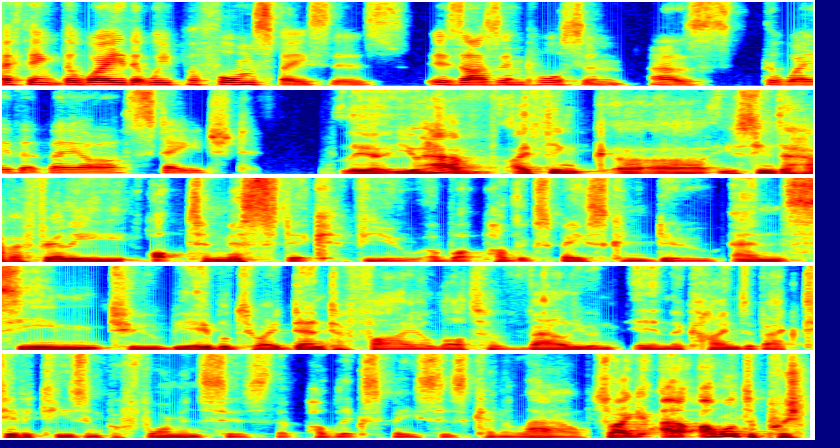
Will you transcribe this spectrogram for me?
I think the way that we perform spaces is as important as the way that they are staged. Leah, you have, I think, uh, uh, you seem to have a fairly optimistic view of what public space can do and seem to be able to identify a lot of value in, in the kinds of activities and performances that public spaces can allow. So I, I, I, want to push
